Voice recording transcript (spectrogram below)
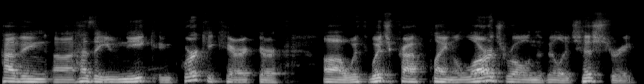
having uh, has a unique and quirky character uh, with witchcraft playing a large role in the village history.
